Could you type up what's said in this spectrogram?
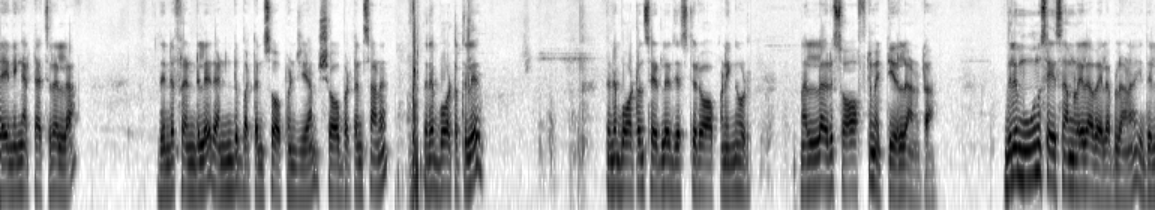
ലൈനിങ് അറ്റാച്ച്ഡ് അല്ല. ഇതിന്റെ ഫ്രണ്ടിൽ രണ്ട് ബട്ടൺസ് ഓപ്പൺ ചെയ്യാം. ഷോ ബട്ടൺസാണ് ഇതിന്റെ ബോട്ടത്തിൽ ഇതിന്റെ ബോട്ടം സൈഡിൽ ജസ്റ്റ് ഒരു ഓപ്പണിങ് കൊടുക്കും നല്ല ഒരു സോഫ്റ്റ് മെറ്റീരിയലാണ് കേട്ടോ ഇതിൽ മൂന്ന് സൈസ് നമ്മളതിൽ അവൈലബിൾ ആണ്. ഇതിൽ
